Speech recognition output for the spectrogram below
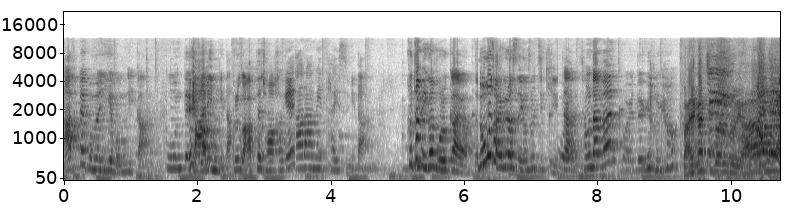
앞에 보면 이게 뭡니까? 뭔데? 말입니다. 그리고 앞에 정확하게 사람이 타 있습니다. 그렇다면 이건 뭘까요? 너무 잘 그렸어, 이건 솔직히. 자, 정답은? 월드 경영? 말 같지도 않은 소리야. 아니에요.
